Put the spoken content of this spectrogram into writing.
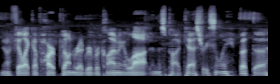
You know, I feel like I've harped on Red River climbing a lot in this podcast recently, but uh,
